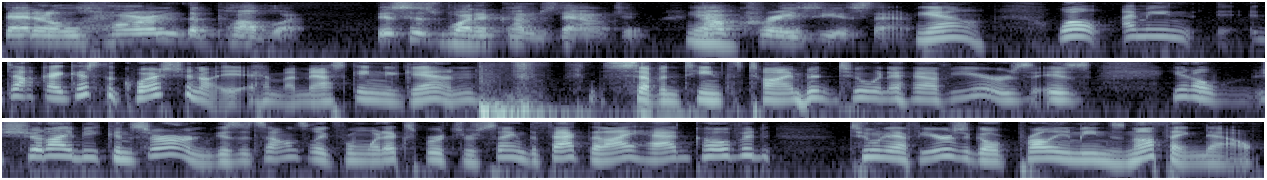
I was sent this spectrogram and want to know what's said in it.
that it'll harm the public. This is what it comes down to. Yeah. How crazy is that? Yeah. Well, I mean, Doc, I guess the question I, I'm asking again 17th time in two and a half years is, you know, should I be concerned? Because it sounds like from what experts are saying, the fact that I had COVID two and a half years ago probably means nothing now.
